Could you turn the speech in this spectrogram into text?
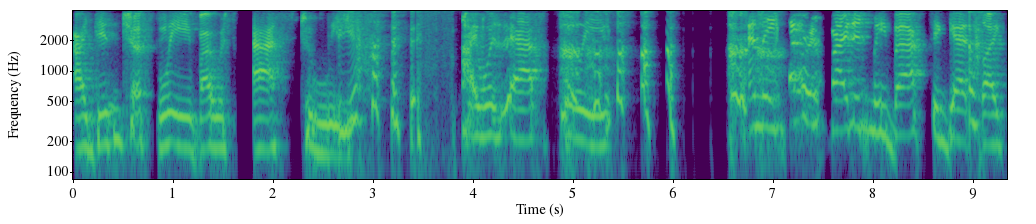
I didn't just leave, I was asked to leave. Yes. I was asked to leave. and they never invited me back to get like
